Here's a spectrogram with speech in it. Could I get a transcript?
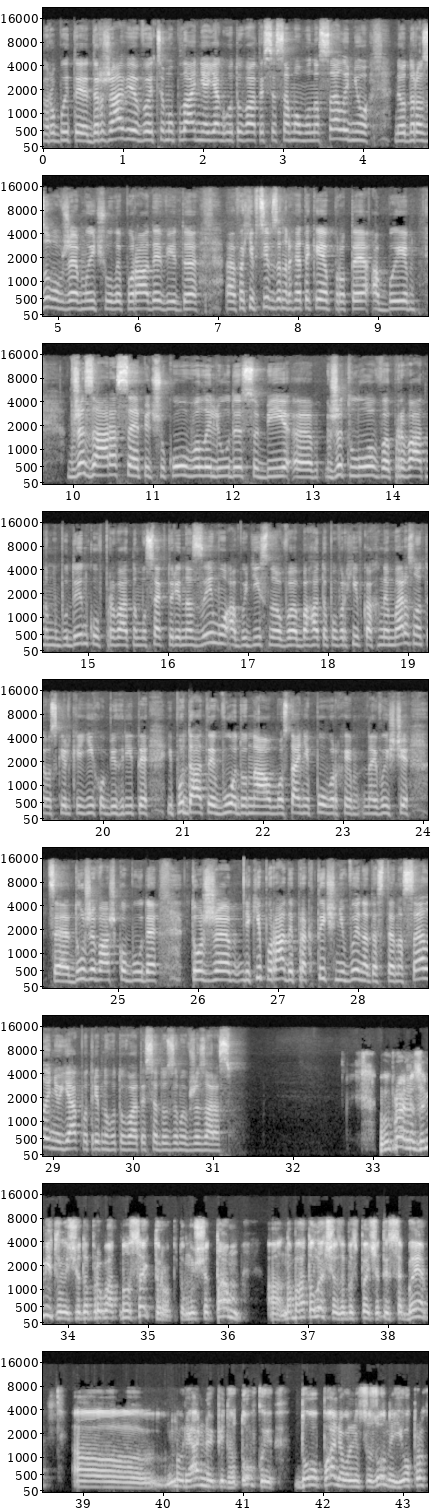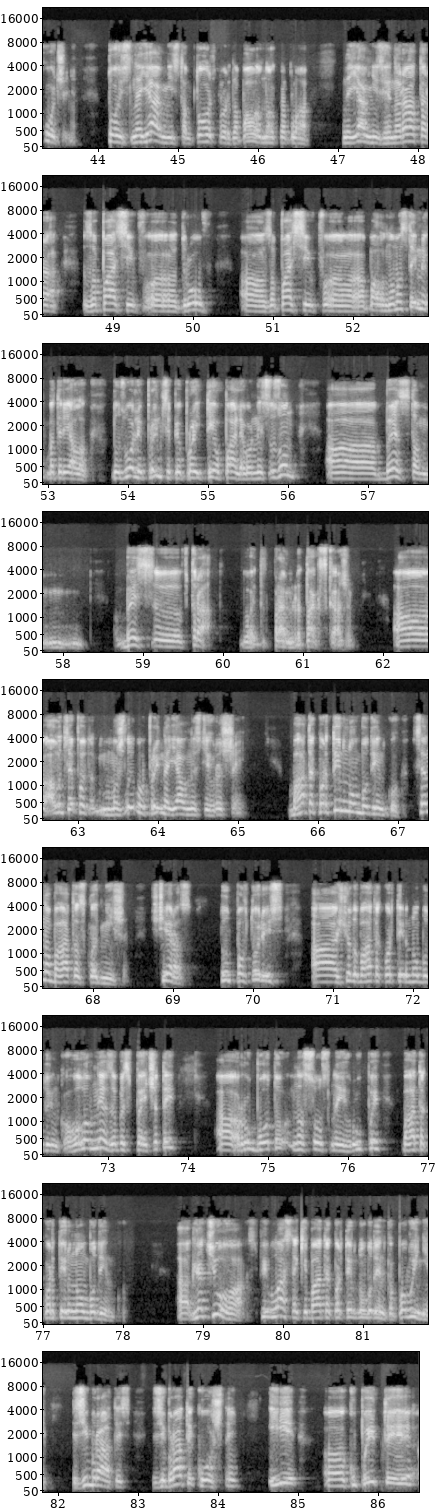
е, робити державі в цьому плані, як готуватися самому населенню. Неодноразово вже ми чули поради від е, фахівців з енергетики про те, аби вже зараз е, підшуковували люди собі е, житло в приватному будинку, в приватному секторі на зиму, аби дійсно в багатоповерхівках не мерзнути, оскільки їх обігріти і подати воду на останні поверхи найвищі це дуже важко буде. Тож, е, які поради практичні ви надасте населенню, як потрібно готуватися до зими вже зараз? Ви правильно замітили щодо приватного сектору, тому що там набагато легше забезпечити себе ну, реальною підготовкою до опалювального сезону його проходження. Тобто наявність там того ж твердопаливного котла, наявність генератора, запасів е, дров, запасів е, паливно-мастильних матеріалів дозволить в принципі пройти опалювальний сезон без там без е, втрат. Давайте правильно так скажемо. Але це можливо при наявності грошей. В багатоквартирному будинку все набагато складніше. Ще раз, тут повторюсь, щодо багатоквартирного будинку, головне забезпечити роботу насосної групи багатоквартирного будинку. Для цього співвласники багатоквартирного будинку повинні зібратись, зібрати кошти і купити е,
